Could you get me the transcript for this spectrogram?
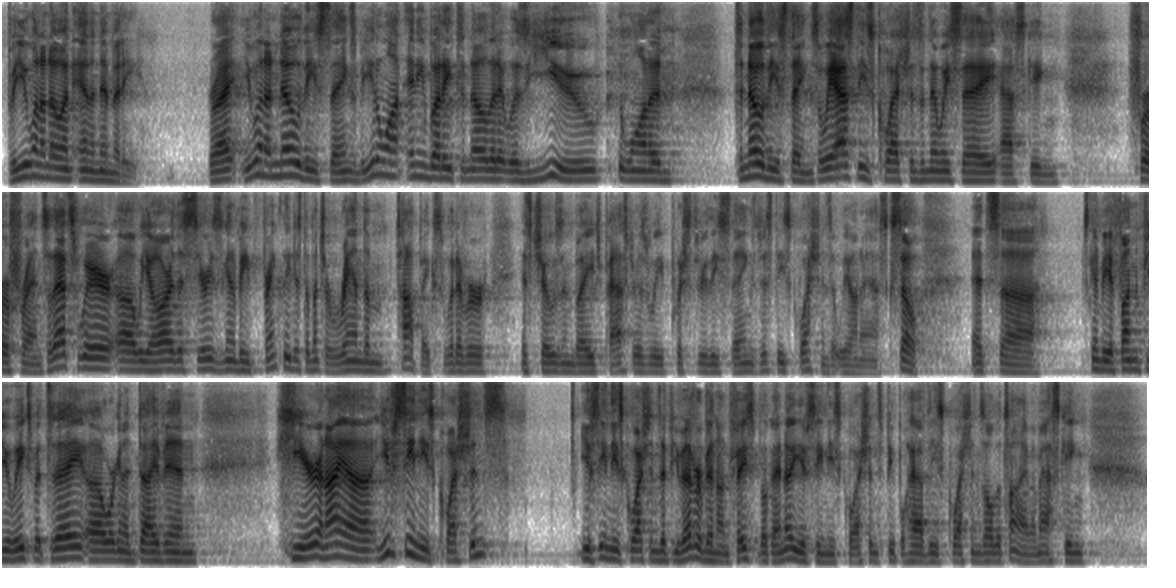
but you want to know in anonymity, right? You want to know these things, but you don't want anybody to know that it was you who wanted to know these things. So we ask these questions and then we say, asking for a friend. So that's where uh, we are. This series is going to be, frankly, just a bunch of random topics, whatever is chosen by each pastor as we push through these things, just these questions that we want to ask. So it's, uh, it's going to be a fun few weeks, but today uh, we're going to dive in here. And I, uh, you've seen these questions. You've seen these questions if you've ever been on Facebook. I know you've seen these questions. People have these questions all the time. I'm asking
